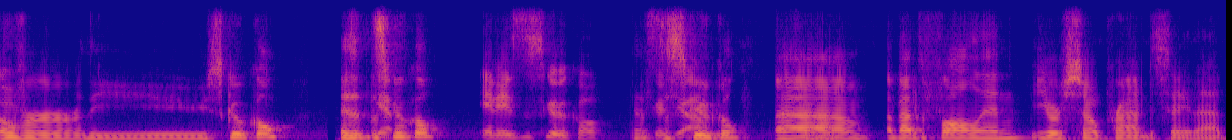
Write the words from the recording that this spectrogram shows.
over the Schuylkill. Is it the Yep. Schuylkill? It is the Schuylkill. It's Good the job. Schuylkill. Um, about to fall in. You're so proud to say that.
